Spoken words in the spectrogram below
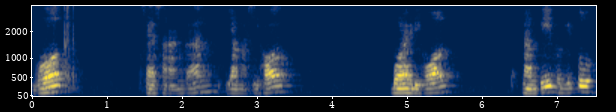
gold saya sarankan yang masih hold boleh di hold. Nanti begitu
